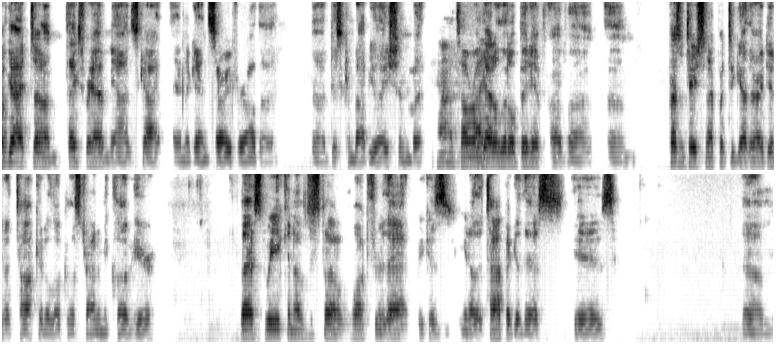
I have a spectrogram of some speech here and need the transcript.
I've got. Um, thanks for having me on, Scott. And again, sorry for all the uh, discombobulation, but No, it's all I right. got a little bit of, of uh, um, presentation I put together. I did a talk at a local astronomy club here last week, and I'll just uh, walk through that because you know the topic of this is um,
